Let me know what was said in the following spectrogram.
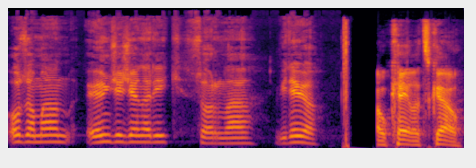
O zaman önce jenerik sonra video. Okay, let's go.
